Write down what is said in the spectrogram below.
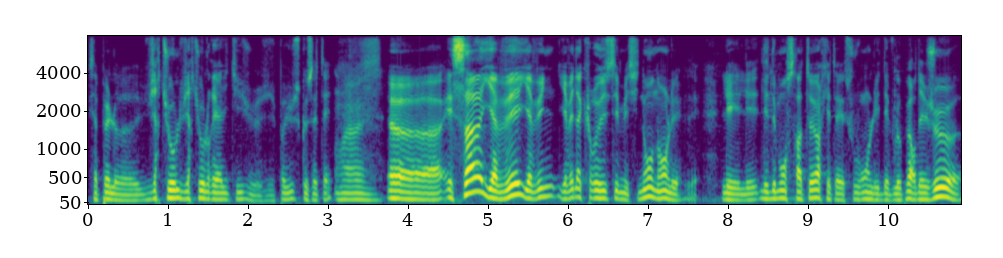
qui s'appelle euh, Virtual Virtual Reality. Je sais pas juste ce que c'était. Ouais, ouais. Euh, et ça, il y avait, il y avait, y avait de la curiosité, mais sinon, non, les, les, les, les démonstrateurs qui étaient souvent les développeurs des jeux,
